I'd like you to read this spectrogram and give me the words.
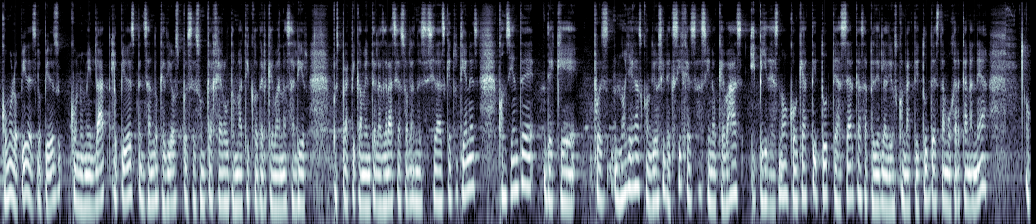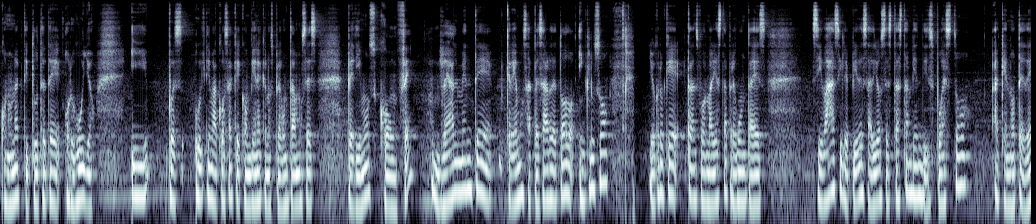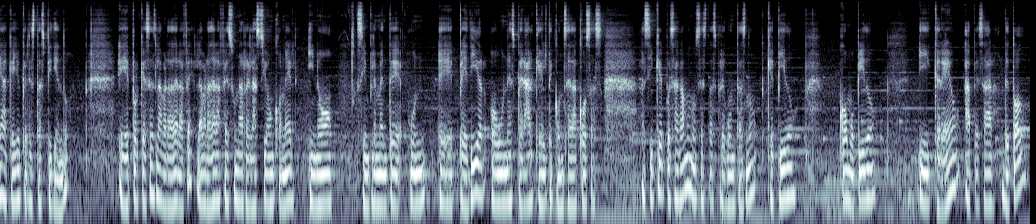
¿cómo lo pides? ¿Lo pides con humildad? ¿Lo pides pensando que Dios pues es un cajero automático del que van a salir pues prácticamente las gracias o las necesidades que tú tienes? Consciente de que pues no llegas con Dios y le exiges, sino que vas y pides, ¿no? ¿Con qué actitud te acercas a pedirle a Dios? ¿Con la actitud de esta mujer cananea? o con una actitud de orgullo. Y pues última cosa que conviene que nos preguntamos es, ¿pedimos con fe? ¿Realmente creemos a pesar de todo? Incluso yo creo que transformaría esta pregunta es, si vas y le pides a Dios, ¿estás también dispuesto a que no te dé aquello que le estás pidiendo? Eh, porque esa es la verdadera fe. La verdadera fe es una relación con Él y no simplemente un eh, pedir o un esperar que Él te conceda cosas. Así que pues hagámonos estas preguntas, ¿no? ¿Qué pido? ¿Cómo pido? Y creo a pesar de todo.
